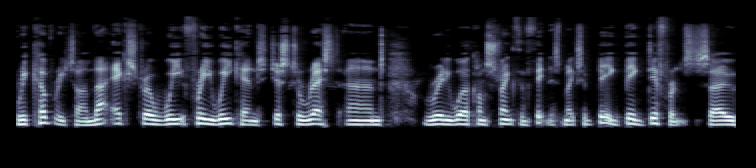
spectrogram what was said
recovery time. That extra week, free weekend just to rest and really work on strength and fitness makes a big, big difference. So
